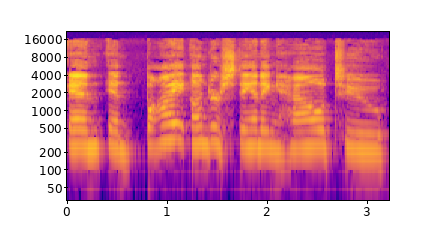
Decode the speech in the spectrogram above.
And and by understanding how to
